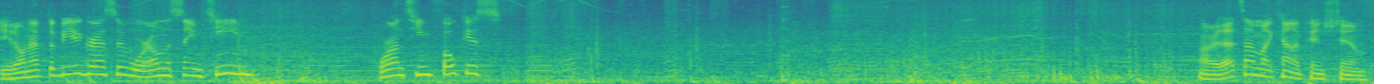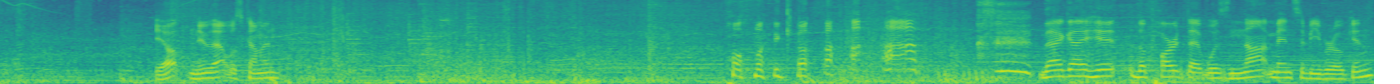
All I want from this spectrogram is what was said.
You don't have to be aggressive. We're on the same team. We're on team focus. All right, that time I kind of pinched him. Yep, knew that was coming. Oh my god. that guy hit the part that was not meant to be broken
